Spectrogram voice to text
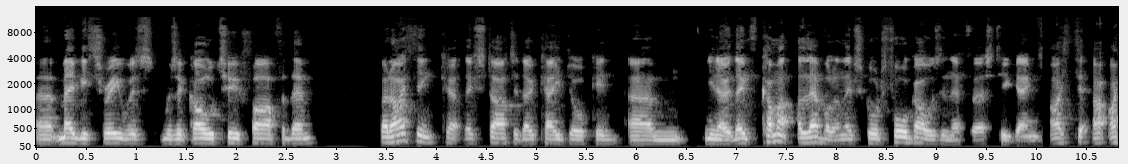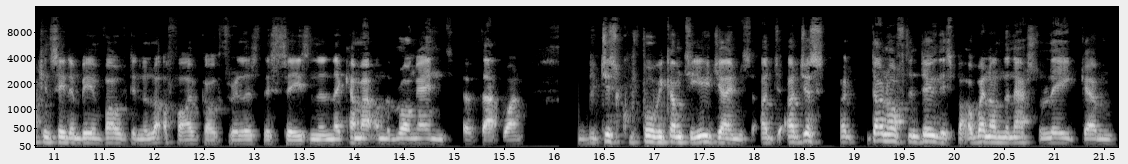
Uh, maybe three was was a goal too far for them, but I think uh, they've started okay. Dorking, um, you know, they've come up a level and they've scored four goals in their first two games. I th- I can see them be involved in a lot of five goal thrillers this season, and they come out on the wrong end of that one just before we come to you, James, I, I, just I don't often do this, but I went on the National League, um,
